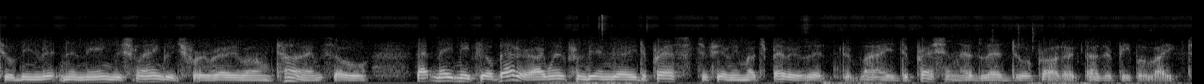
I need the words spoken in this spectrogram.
to have been written in the English language for a very long time. So that made me feel better. I went from being very depressed to feeling much better that, my depression had led to a product other people liked.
